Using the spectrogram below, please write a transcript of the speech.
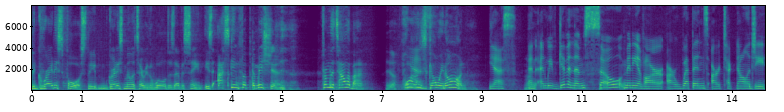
the greatest force, the greatest military the world has ever seen, is asking for permission from the Taliban. Yeah. What yes. is going on? Yes. And and we've given them so many of our our weapons, our technology.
